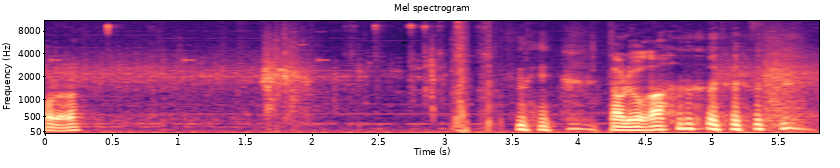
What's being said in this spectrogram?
Oh là là. Putain le rat.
